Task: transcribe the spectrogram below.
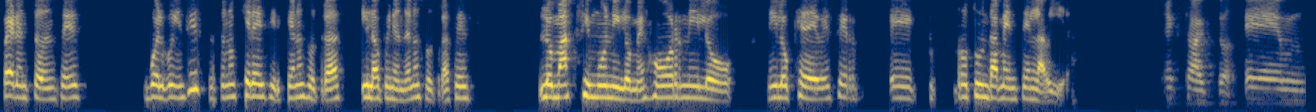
pero entonces, vuelvo e insisto, esto no quiere decir que nosotras y la opinión de nosotras es lo máximo, ni lo mejor, ni lo, ni lo que debe ser eh, rotundamente en la vida. Exacto. Eh,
